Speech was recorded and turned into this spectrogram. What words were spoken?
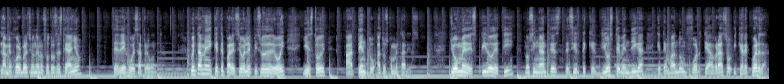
la mejor versión de nosotros este año? Te dejo esa pregunta. Cuéntame qué te pareció el episodio de hoy y estoy atento a tus comentarios. Yo me despido de ti, no sin antes decirte que Dios te bendiga, que te mando un fuerte abrazo y que recuerda,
